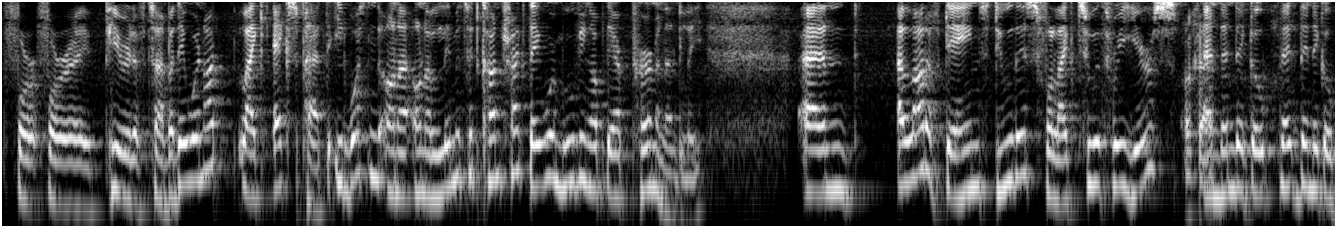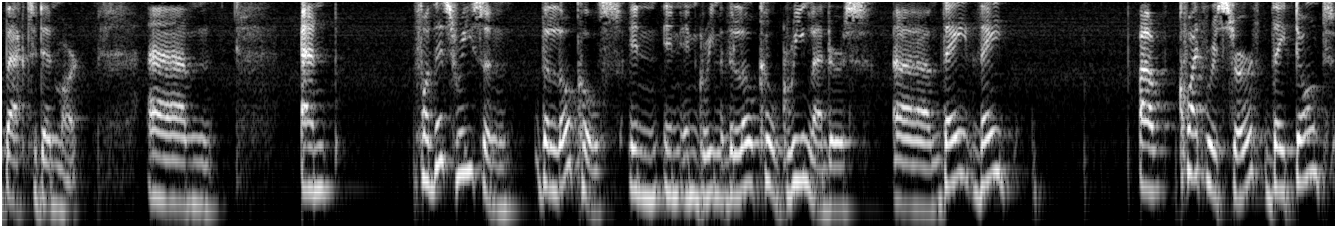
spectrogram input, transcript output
for for a period of time, but they were not like expat. It wasn't on a on a limited contract. They were moving up there permanently, and a lot of Danes do this for like two or three years, Okay. and then they go then they go back to Denmark, um, and for this reason, the locals in in in Green the local Greenlanders um, they they are quite reserved. They don't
